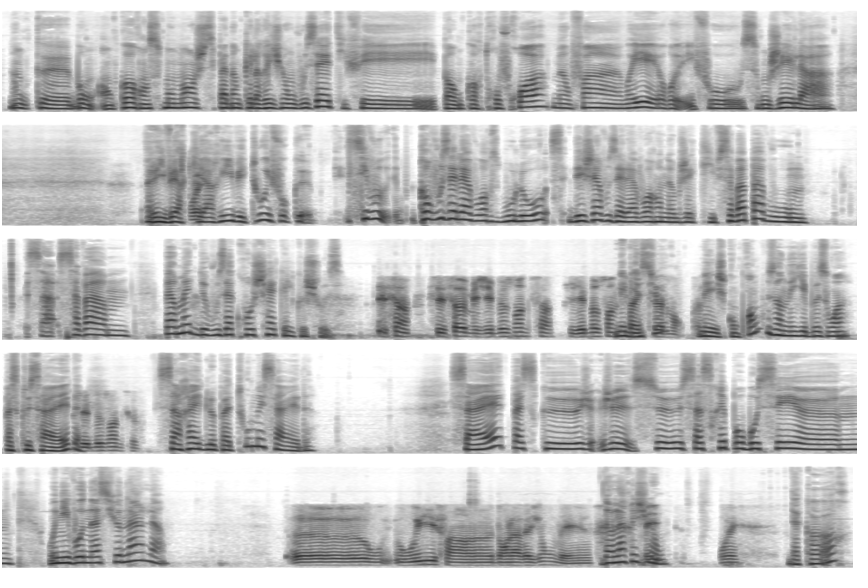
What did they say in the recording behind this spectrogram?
donc, euh, bon, encore en ce moment, je ne sais pas dans quelle région vous êtes, il fait pas encore trop froid, mais enfin, vous voyez, il faut songer là, à l'hiver qui arrive et tout. Il faut que. Si vous, quand vous allez avoir ce boulot, déjà vous allez avoir un objectif. Ça va pas vous, ça, ça va hum, permettre de vous accrocher à quelque chose. C'est ça, c'est ça. Mais j'ai besoin de ça. J'ai besoin de Mais ça bien sûr. Mais je comprends que vous en ayez besoin parce que ça aide. J'ai besoin de ça. Ça règle pas tout, mais ça aide. Ça aide parce que je, je- ce, ça serait pour bosser euh, au niveau national, Euh, oui- oui, enfin, dans la région, mais dans la région. ouais. D'accord.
